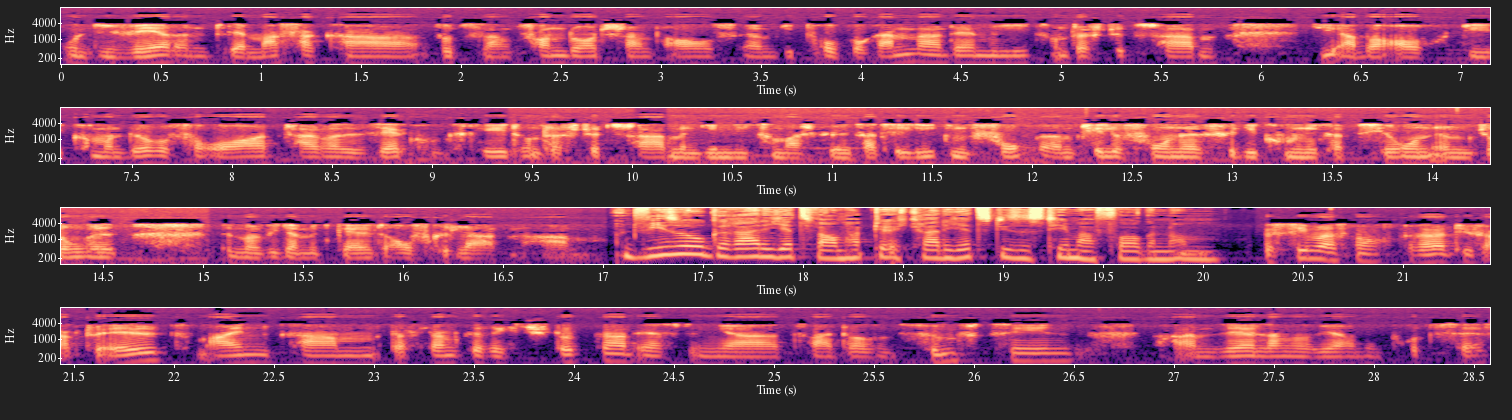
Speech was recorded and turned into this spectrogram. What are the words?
und die während der Massaker sozusagen von Deutschland aus ähm, die Propaganda der Miliz unterstützt haben, die aber auch die Kommandeure vor Ort teilweise sehr konkret unterstützt haben, indem die zum Beispiel Satellitentelefone ähm, für die Kommunikation im Dschungel immer wieder mit Geld aufgeladen haben. Und wieso gerade jetzt, warum habt ihr euch gerade jetzt dieses Thema vorgenommen? Das Thema ist noch relativ aktuell. Zum einen kam das Landgericht Stuttgart erst im Jahr 2015 nach einem sehr lange währenden Prozess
